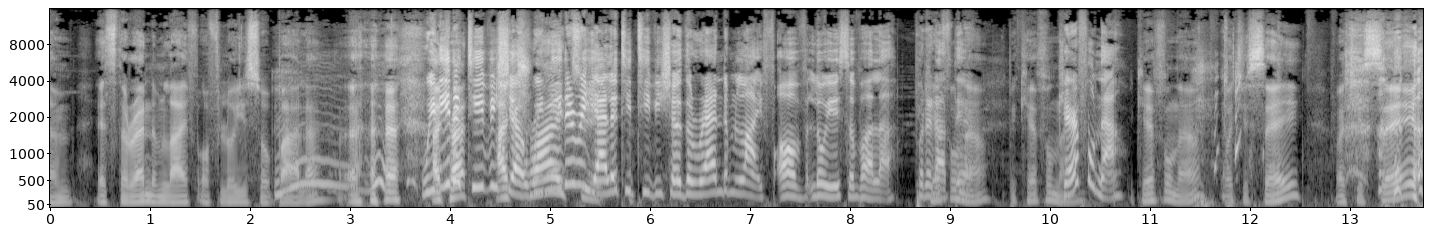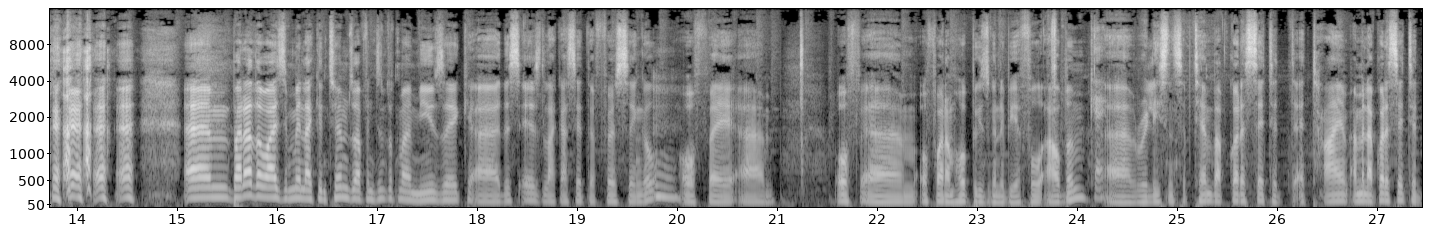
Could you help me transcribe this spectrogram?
Um, it's the random life of Loyiso Bala. We I need tried- a TV show. We need a to- reality TV show, The Random Life of Loyiso Bala. Put it out there. now. Be careful now. Careful now. Be careful now. What you say. What you say, um, but otherwise, I mean, like in terms of in terms of my music, uh, this is like I said, the first single Mm. of a um, of um, of what I'm hoping is going to be a full album, Okay. uh, released in September. I've got to set a, a time. I mean, I've got to set a,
